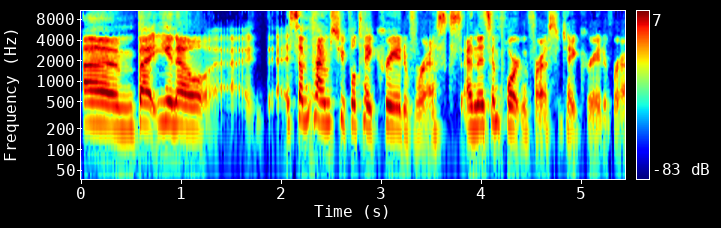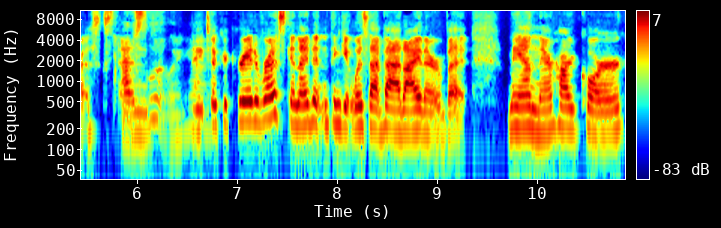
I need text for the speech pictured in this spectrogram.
Um, but you know, uh, sometimes people take creative risks, and it's important for us to take creative risks. And Absolutely. Yeah. they took a creative risk, and I didn't think it was that bad either. But man, their hardcore,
